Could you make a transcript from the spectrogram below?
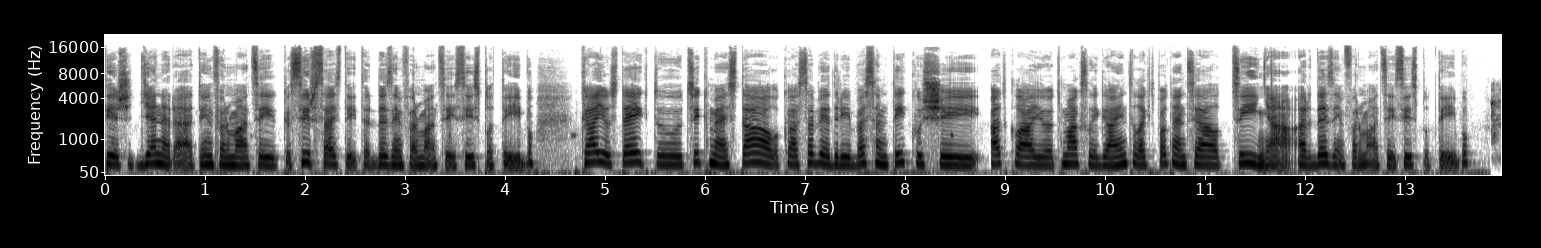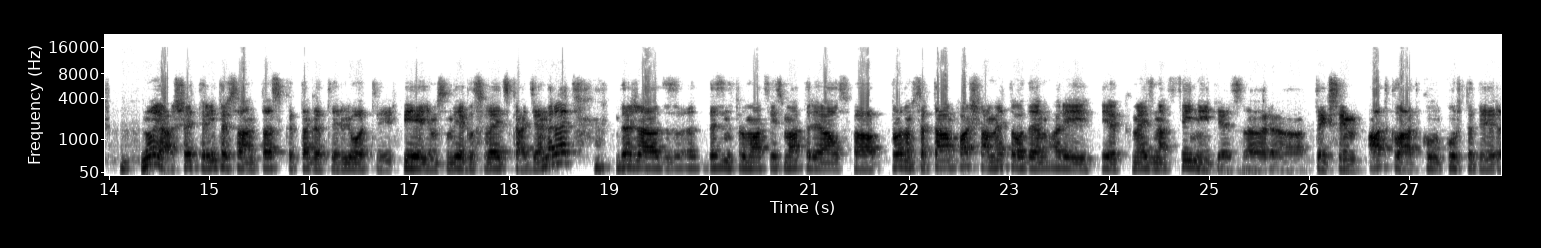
tieši ģenerētu informāciju, kas ir saistīta ar dezinformācijas izplatību. Kā jūs teiktu, cik mēs tālu kā sabiedrība esam tikuši atklājot mākslīgā intelekta potenciālu cīņā ar dezinformācijas izplatību? Nu jā, šeit ir interesanti tas, ka tagad ir ļoti pieejams un viegls veids, kā ģenerēt dažādas eh, dezinformācijas materiālus. Protams, ar tām pašām metodēm arī tiek mēģināts cīnīties ar, teiksim, atklāt, kur, kur tad ir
